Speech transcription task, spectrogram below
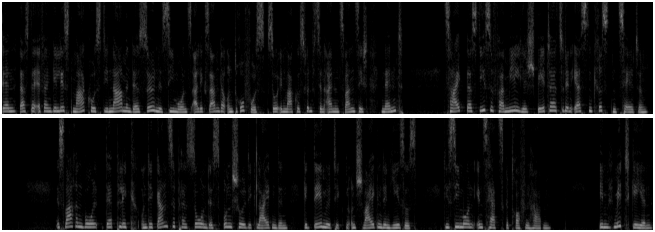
Denn dass der Evangelist Markus die Namen der Söhne Simons, Alexander und Rufus, so in Markus 15, 21, nennt, zeigt, dass diese Familie später zu den ersten Christen zählte. Es waren wohl der Blick und die ganze Person des unschuldig leidenden, gedemütigten und schweigenden Jesus, die Simon ins Herz getroffen haben. Im Mitgehen,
